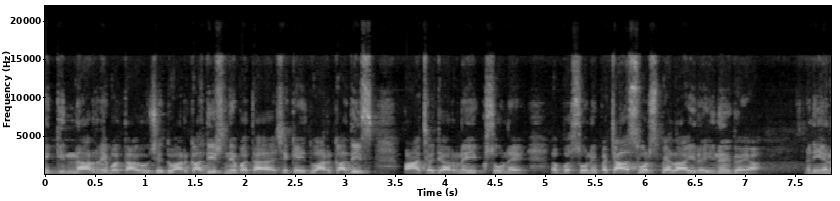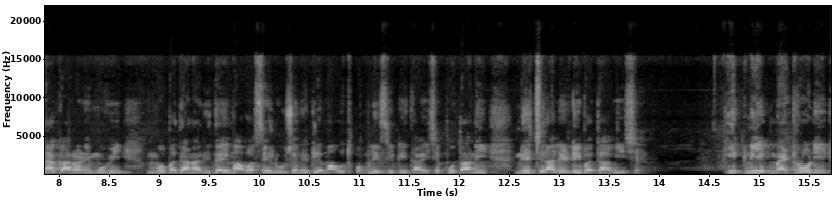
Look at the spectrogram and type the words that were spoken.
એ ગિરનારને બતાવ્યો છે, દ્વારકાધીશને બતાવ્યા છે કે એ દ્વારકાધીશ પાંચ હજારને એકસો ને બસો ને પચાસ વર્ષ પહેલાં એ રહીને ગયા. અને એના કારણે મૂવી બધાના હૃદયમાં વસેલું છે ને એટલે માઉથ પબ્લિસિટી થાય છે, પોતાની નેચરાલિટી બતાવી છે. એકની એક મેટ્રોની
